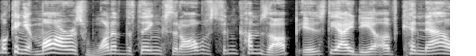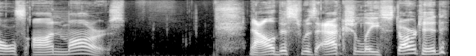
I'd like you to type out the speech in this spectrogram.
looking at Mars, one of the things that often comes up is the idea of canals on Mars. Now this was actually started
